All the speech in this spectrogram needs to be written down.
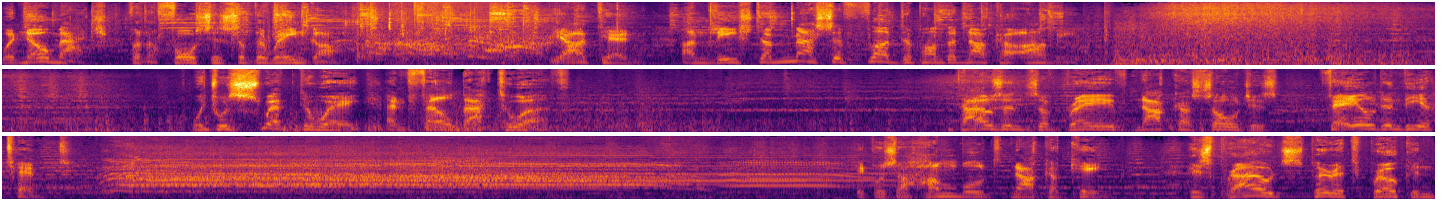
were no match for the forces of the Rain God. Piaten unleashed a massive flood upon the Naka army, which was swept away and fell back to earth. Thousands of brave Naka soldiers failed in the attempt. It was a humbled Naka king, his proud spirit broken,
